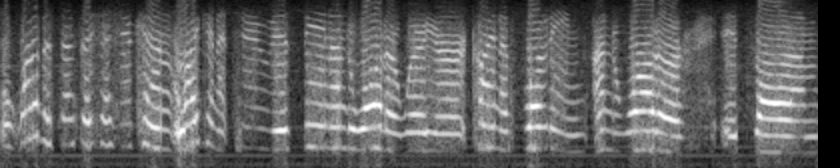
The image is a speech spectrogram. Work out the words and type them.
Well, one of the sensations you can liken it to is being underwater, where you're kind of floating underwater. It's um,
